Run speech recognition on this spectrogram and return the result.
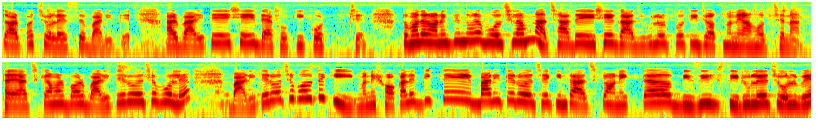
তারপর চলে এসেছে বাড়িতে। আর বাড়িতে এসেই দেখো কি করছে তোমাদের অনেক দিন ধরে বলছিলাম না, ছাদে এসে গাছগুলোর প্রতি যত্ন নেওয়া হচ্ছে না। তাই আজকে আমার বর বাড়িতে রয়েছে বলে, বাড়িতে রয়েছে বলতে কি মানে সকালের দিকটাই বাড়িতে রয়েছে, কিন্তু আজকে অনেকটা বিজি শিডিউলে চলবে।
